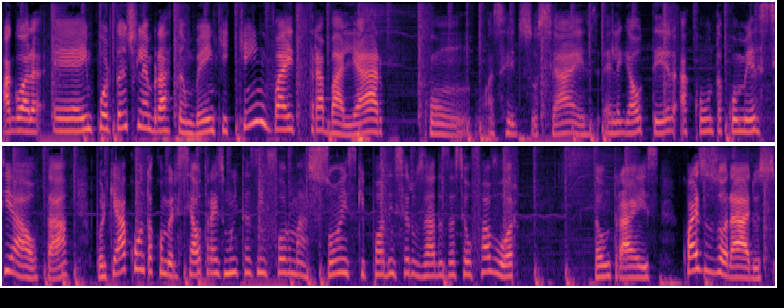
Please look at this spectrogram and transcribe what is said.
Agora, é importante lembrar também que quem vai trabalhar com as redes sociais, é legal ter a conta comercial, tá? Porque a conta comercial traz muitas informações que podem ser usadas a seu favor. Então traz quais os horários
